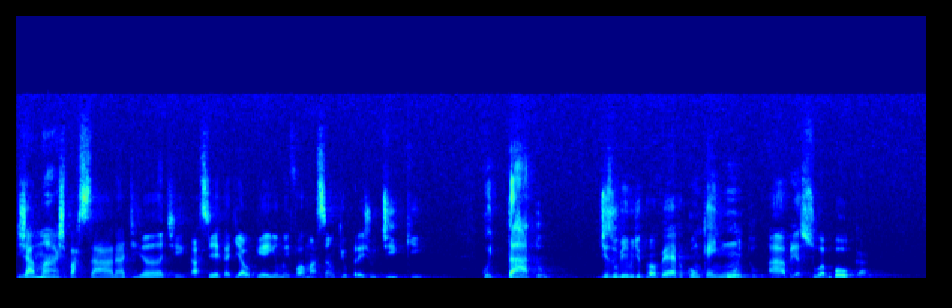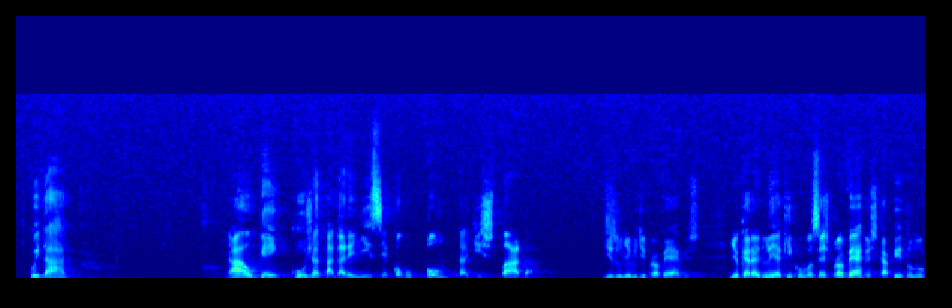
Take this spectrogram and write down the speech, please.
jamais passar adiante acerca de alguém uma informação que o prejudique. Cuidado, diz o livro de Provérbios, com quem muito abre a sua boca. Cuidado. Há alguém cuja tagarelice é como ponta de espada, diz o livro de Provérbios. E eu quero ler aqui com vocês Provérbios capítulo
